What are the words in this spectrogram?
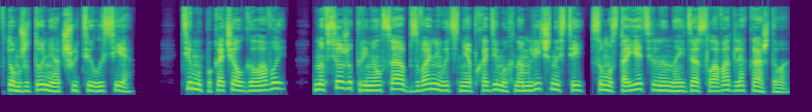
В том же тоне отшутилась я. Тима покачал головой, но все же принялся обзванивать необходимых нам личностей, самостоятельно найдя слова для каждого.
